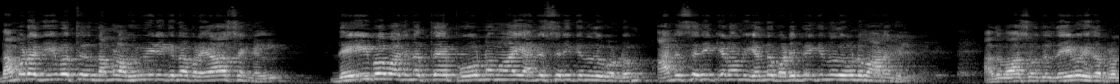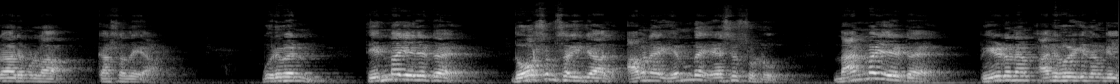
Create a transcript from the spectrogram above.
നമ്മുടെ ജീവിതത്തിൽ നമ്മൾ അഭിമുഖീകരിക്കുന്ന പ്രയാസങ്ങൾ ദൈവവചനത്തെ പൂർണമായി അനുസരിക്കുന്നത് കൊണ്ടും അനുസരിക്കണം എന്ന് പഠിപ്പിക്കുന്നത് കൊണ്ടുമാണെങ്കിൽ അത് വാസ്തവത്തിൽ ദൈവഹിത പ്രകാരമുള്ള കഷ്ടതയാണ്. ഒരുവൻ തിന്മ ചെയ്തിട്ട് ദോഷം സഹിച്ചാൽ അവന് എന്ത് യശസ്സുള്ളൂ? നന്മ ചെയ്തിട്ട് പീഡനം അനുഭവിക്കുന്നെങ്കിൽ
